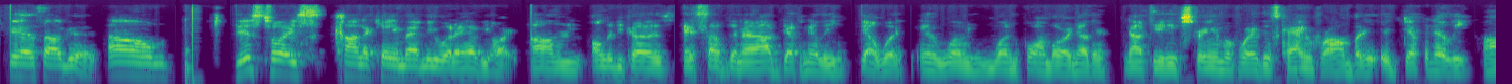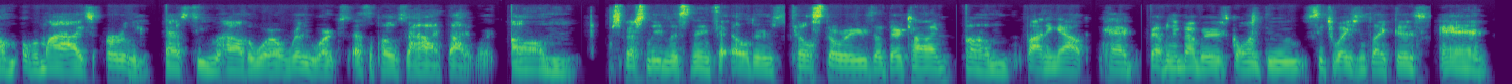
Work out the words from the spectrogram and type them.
Yeah, it's all good. Um, this choice kind of came at me with a heavy heart. Um, only because it's something that I've definitely dealt with in one one form or another. Not to the extreme of where this came from, but it, it definitely um opened my eyes early as to how the world really works, as opposed to how I thought it worked. Um, especially listening to elders tell stories of their time, um, finding out had family members going through situations like this. And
